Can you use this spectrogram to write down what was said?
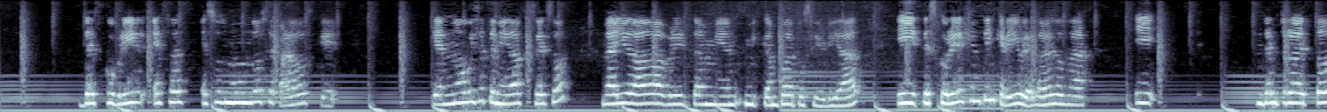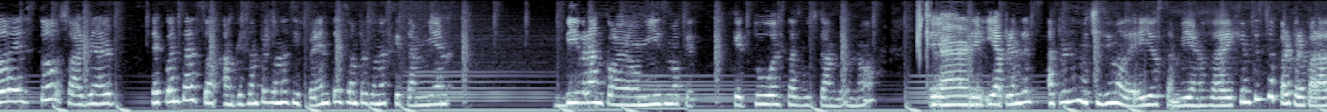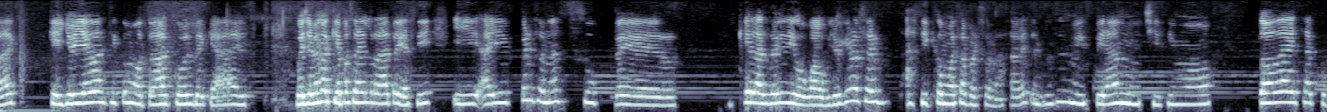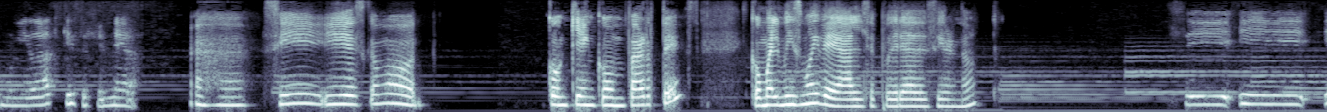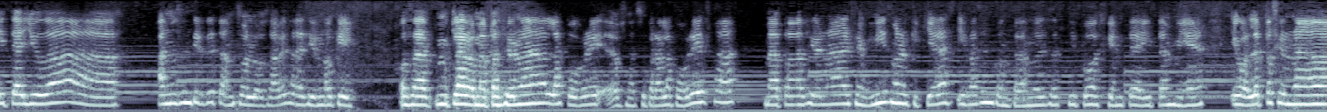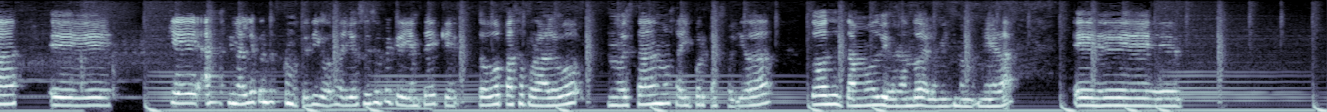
descubrir esas, esos mundos separados que, que no hubiese tenido acceso, me ha ayudado a abrir también mi campo de posibilidad y descubrir gente increíble, ¿sabes? O sea, y dentro de todo esto, o sea, al final de cuentas, aunque son personas diferentes, son personas que también vibran con lo mismo que, que tú estás buscando, ¿no? Claro. Este, y aprendes, aprendes muchísimo de ellos también, o sea, de gente súper preparada que yo llego así como toda cool de que, ay, pues yo vengo aquí a pasar el rato y así, y hay personas súper que las veo y digo, wow, yo quiero ser así como esa persona, ¿sabes? Entonces me inspiran muchísimo toda esa comunidad que se genera. Ajá, sí, y es como con quien compartes, como el mismo ideal, se podría decir, ¿no? Sí, y, te ayuda a, no sentirte tan solo, ¿sabes? A decir, ok, o sea, claro, me apasiona la pobreza, o sea, superar la pobreza, me apasiona el feminismo, lo que quieras, y vas encontrando ese tipo de gente ahí también, igual apasionada, eh, que al final de cuentas, como te digo, o sea, yo soy súper creyente de que todo pasa por algo, no estamos ahí por casualidad, todos estamos vibrando de la misma manera. Eh,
